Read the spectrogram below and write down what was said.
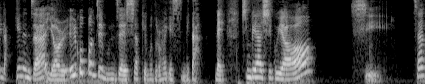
낚이는 자 17번째 문제 시작해 보도록 하겠습니다. 네, 준비하시고요. 시작.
